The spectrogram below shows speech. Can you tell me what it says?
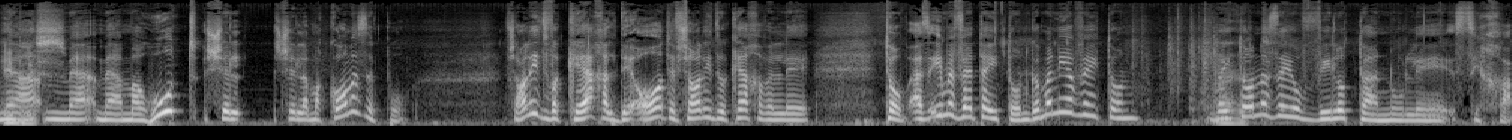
מה, היבריס. מה, מהמהות של, של המקום הזה פה. אפשר להתווכח על דעות, אפשר להתווכח, אבל... אה, טוב, אז אם הבאת עיתון, גם אני אביא עיתון. והעיתון הזה יוביל אותנו לשיחה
